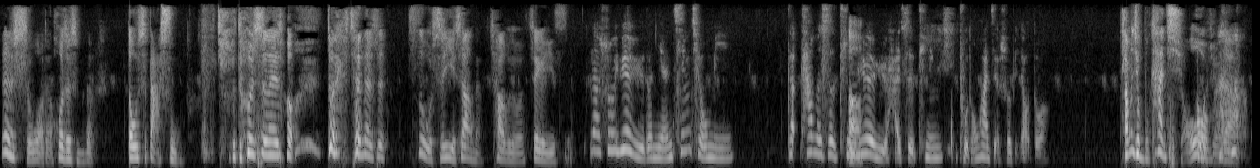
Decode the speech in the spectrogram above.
认识我的或者什么的都是大叔，就都是那种对，真的是四五十以上的，差不多这个意思。那说粤语的年轻球迷。他他们是听粤语还是听普通话解说比较多？他们就不看球，我觉得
